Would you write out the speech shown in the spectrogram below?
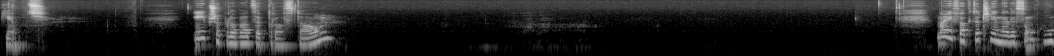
5. I przeprowadzę prostą. No i faktycznie na rysunku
